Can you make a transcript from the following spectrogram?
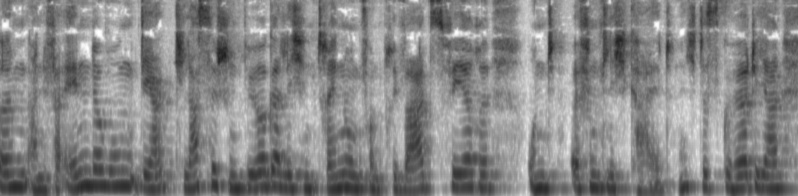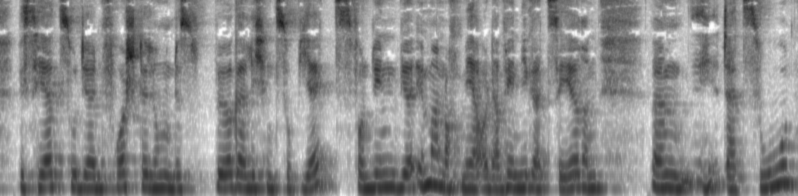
ähm, eine Veränderung der klassischen bürgerlichen Trennung von Privatsphäre und Öffentlichkeit. Das gehörte ja bisher zu den Vorstellungen des bürgerlichen Subjekts, von denen wir immer noch mehr oder weniger zehren, ähm, dazu,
